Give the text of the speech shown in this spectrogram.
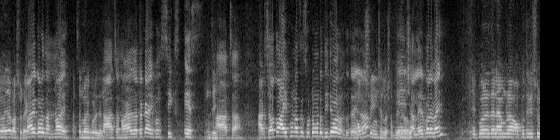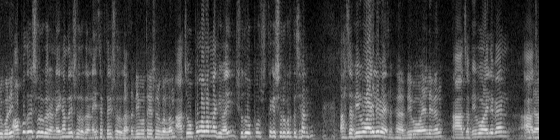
নয় হাজার পাঁচশো টাকা। নয় করে দেন আচ্ছা করে দিলাম। আচ্ছা নয় হাজার টাকা আইফোন সিক্স এস জি। আচ্ছা আর যত আইফোন আছে ছোট মোটো দিতে পারবেন তো তাই না? অবশ্যই ইনশাল্লাহ সব। ইনশাল্লাহ এরপরে ভাই? এরপরে তাহলে আমরা অপো থেকে শুরু করি। অপো থেকে শুরু করেন না এখান থেকে শুরু করেন এই সাইড থেকে শুরু করেন। আচ্ছা ভিভো থেকে শুরু করলাম। আচ্ছা ওপো লাভার নাকি ভাই? শুধু ওপো থেকে শুরু করতে চান? আচ্ছা ভিভো আই ইলেভেন হ্যাঁ ভিভো ওয়াই ইলেভেন আচ্ছা ভিভো আই ইলেভেন আচ্ছা।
